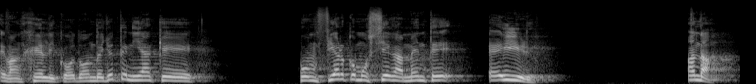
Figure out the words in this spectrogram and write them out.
evangélico donde yo tenía que confiar como ciegamente e ir. Anda.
